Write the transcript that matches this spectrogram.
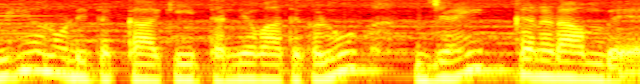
ವಿಡಿಯೋ ನೋಡಿದ್ದಕ್ಕಾಗಿ ಧನ್ಯವಾದಗಳು. ಜೈ ಕನ್ನಡಾಂಬೆ.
